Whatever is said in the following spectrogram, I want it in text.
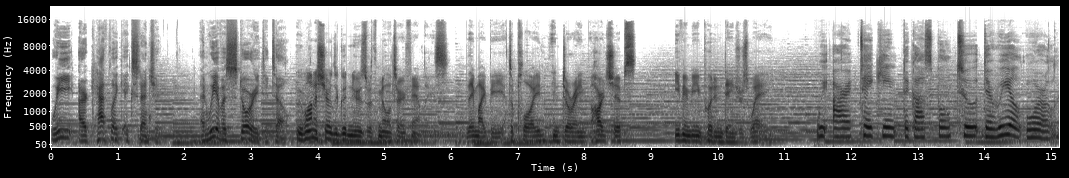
We are Catholic Extension, and we have a story to tell. We want to share the good news with military families. They might be deployed, enduring hardships, even being put in danger's way. We are taking the gospel to the real world.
